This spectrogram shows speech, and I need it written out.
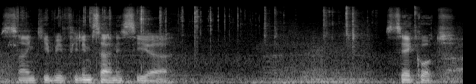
Sanki bir film sahnesi ya. Sekot.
